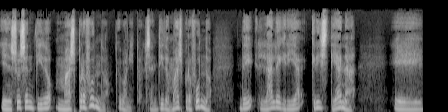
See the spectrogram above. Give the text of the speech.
y en su sentido más profundo. Qué bonito, el sentido más profundo de la alegría cristiana. eh,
